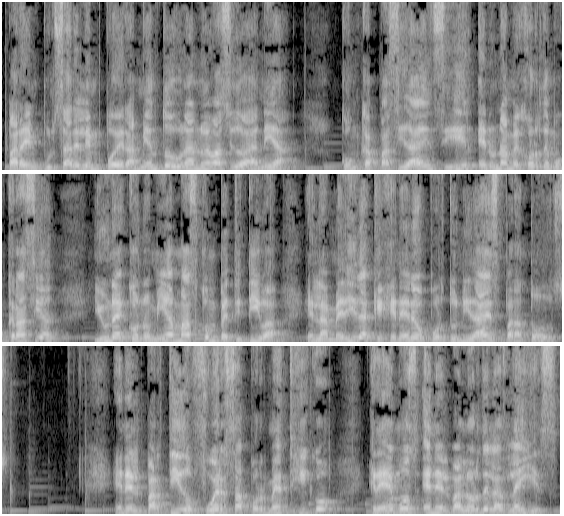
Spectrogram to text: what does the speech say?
para impulsar el empoderamiento de una nueva ciudadanía, con capacidad de incidir en una mejor democracia y una economía más competitiva en la medida que genere oportunidades para todos. En el partido Fuerza por México creemos en el valor de las leyes,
